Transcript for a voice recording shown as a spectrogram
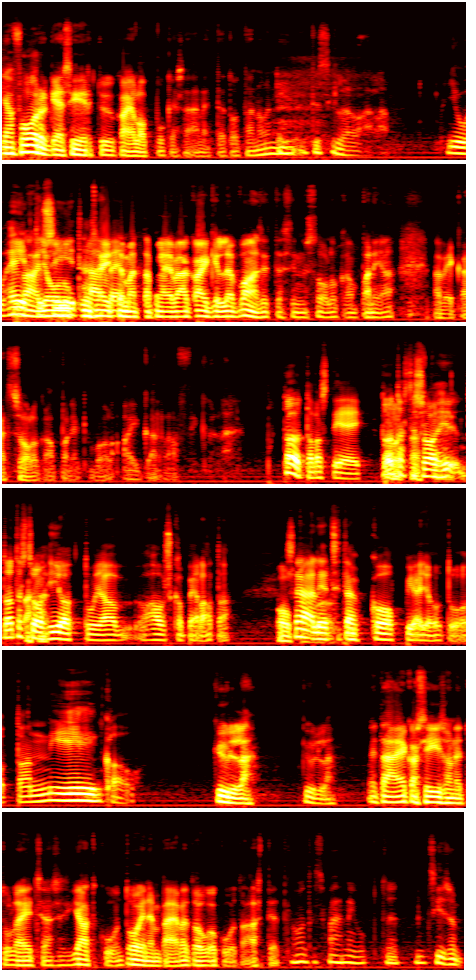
Ja Forge siirtyy kai loppukesään, että tota, noin, niin, että sillä lailla. you hate Hyvää joulukuun seitsemättä päivää kaikille vaan sitten sinne solokampanjaan. Mä veikkaan, että solokampanjakin voi olla aika raffi kyllä. Toivottavasti ei. Toivottavasti, se on, hi- Toivottavasti. toivottavasti se on hiottu ja hauska pelata. Open Sääli, että sitä kooppia joutuu ottaa niin kauan. Kyllä, kyllä. Ja tämä eka seasoni tulee itse asiassa jatkuun toinen päivä toukokuuta asti. Että on tässä vähän niin kuin, season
